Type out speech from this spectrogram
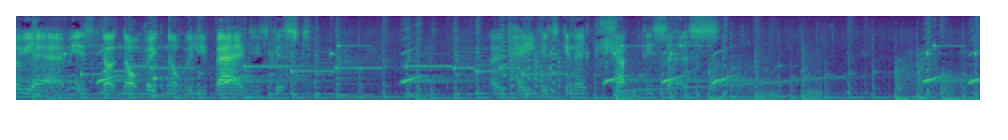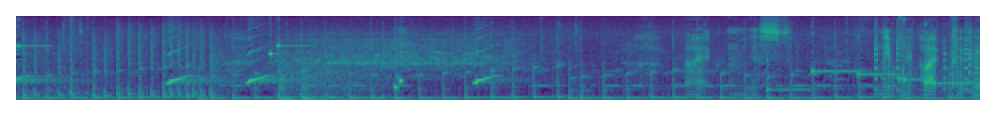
So yeah, I mean it's not not re not really bad. It's just okay. Just gonna chuck this at us. I'm just nipping the pipe quickly.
